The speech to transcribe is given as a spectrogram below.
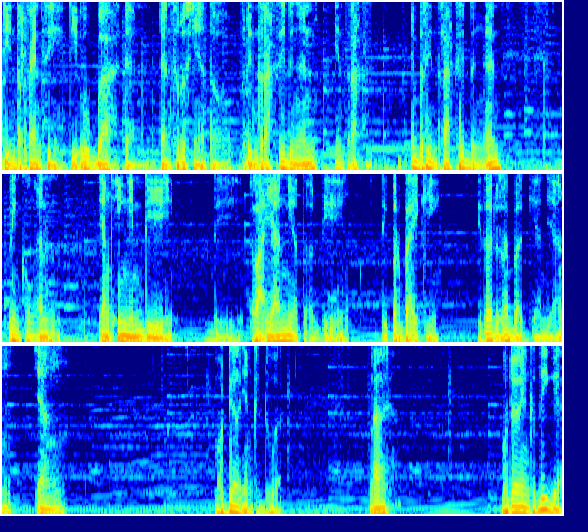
diintervensi, diubah dan dan seterusnya atau berinteraksi dengan interaksi berinteraksi dengan lingkungan yang ingin di dilayani atau di diperbaiki itu adalah bagian yang yang model yang kedua. Nah, model yang ketiga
